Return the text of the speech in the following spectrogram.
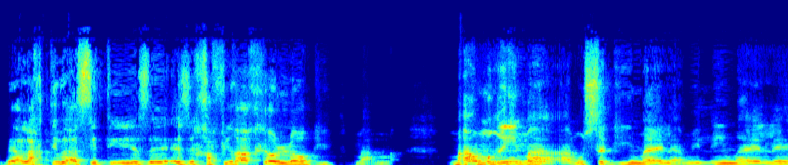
והלכתי ועשיתי איזה, איזה חפירה ארכיאולוגית. מה, מה אומרים המושגים האלה, המילים האלה,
